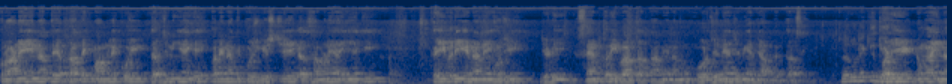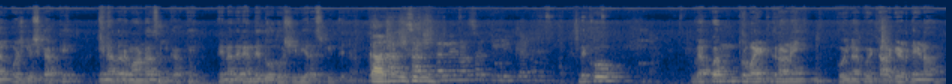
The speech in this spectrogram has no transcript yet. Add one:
ਪੁਰਾਣੇ ਇਹਨਾਂ ਤੇ ਅਪਰਾਧਿਕ ਮਾਮਲੇ ਕੋਈ ਦਰਜ ਨਹੀਂ ਹੈਗੇ ਪਰ ਇਹਨਾਂ ਦੀ ਪੁੱਛਗਿੱਛ 'ਚ ਇਹ ਗੱਲ ਸਾਹਮਣੇ ਆਈ ਹੈ ਕਿ ਕਈ ਵਾਰੀ ਇਹਨਾਂ ਨੇ ਇਹੋ ਜੀ ਜਿਹੜੀ ਸਹਿਮ ਭਰੀ ਵਾਰਦਾਤਾਂ ਨੇ ਇਹਨਾਂ ਨੂੰ ਹੋਰ ਜ਼ਿਲ੍ਹਿਆਂ 'ਚ ਵੀ ਅੰਜਾਮ ਦਿੱਤਾ ਸੀ। ਜ਼ਰੂਰ ਹੈ ਕਿ ਬੜੀ ਡੂੰਘਾਈ ਨਾਲ ਪੁੱਛਗਿੱਛ ਕਰਕੇ ਇਹਨਾਂ ਦਾ ਰਿਮਾਂਡ ਹਾਸਲ ਕਰਕੇ ਤੇ ਇਹਨਾਂ ਦੇ ਰਹਿੰਦੇ ਦੋ ਦੋਸ਼ੀ ਵੀ ਅਰੈਸਟ ਕੀਤੇ ਜਾਣ। ਕਾਰਨ ਕੀ ਸੀ ਜੀ? ਦੇਖੋ ਵੈਪਨ ਪ੍ਰੋਵਾਈਡ ਕਰਾਣੇ ਕੋਈ ਨਾ ਕੋਈ ਟਾਰਗੇਟ ਦੇਣਾ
